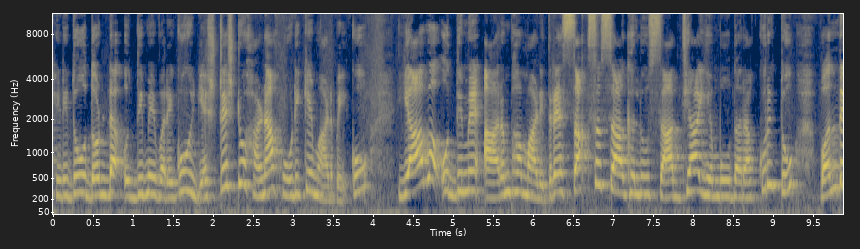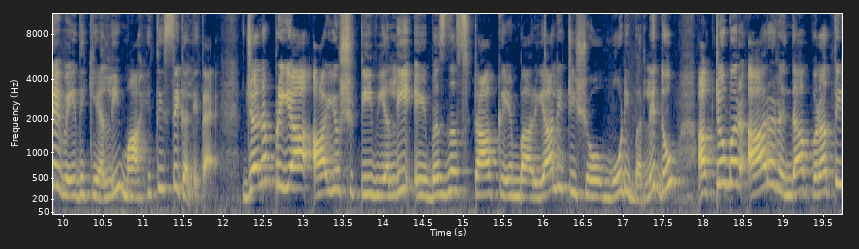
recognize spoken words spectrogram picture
ಹಿಡಿದು ದೊಡ್ಡ ಉದ್ದಿಮೆವರೆಗೂ ಎಷ್ಟೆಷ್ಟು ಹಣ ಹೂಡಿಕೆ ಮಾಡಬೇಕು, ಯಾವ ಉದ್ದಿಮೆ ಆರಂಭ ಮಾಡಿದರೆ ಸಕ್ಸಸ್ ಆಗಲು ಸಾಧ್ಯ ಎಂಬುದರ ಕುರಿತು ಒಂದೇ ವೇದಿಕೆಯಲ್ಲಿ ಮಾಹಿತಿ ಸಿಗಲಿದೆ. ಜನಪ್ರಿಯ ಆಯುಷ್ ಟಿವಿಯಲ್ಲಿ ಎ ಬಿಸ್ನೆಸ್ ಟಾಕ್ ಎಂಬ ರಿಯಾಲಿಟಿ ಶೋ ಮೂಡಿ ಬರಲಿದ್ದು ಅಕ್ಟೋಬರ್ ಆರರಿಂದ ಪ್ರತಿ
